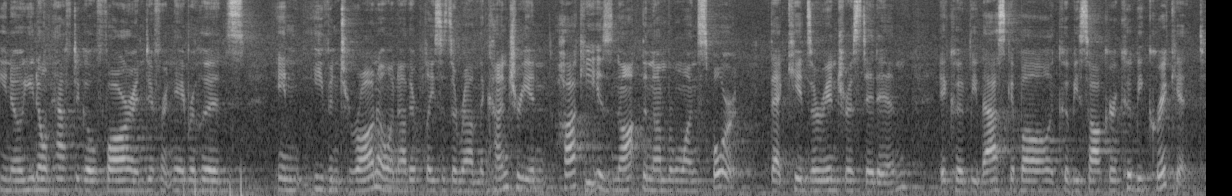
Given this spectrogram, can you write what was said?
You know, you don't have to go far in different neighborhoods in even Toronto and other places around the country. And hockey is not the number one sport that kids are interested in. It could be basketball, it could be soccer, it could be cricket.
